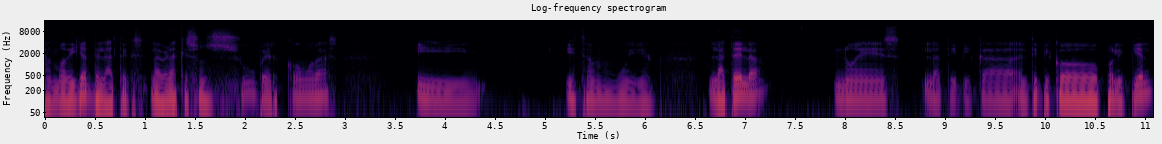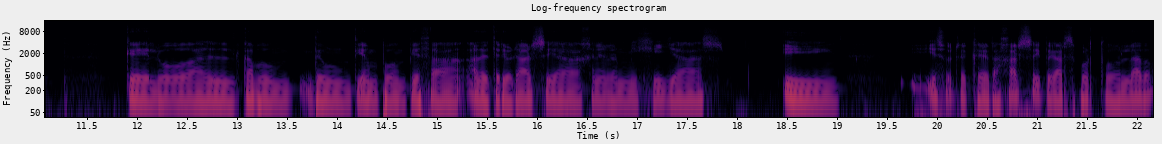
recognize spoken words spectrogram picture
almohadillas de látex. La verdad es que son súper cómodas y, y están muy bien. La tela no es la típica, el típico polipiel que luego al cabo de un tiempo empieza a deteriorarse a generar mejillas y, y eso es que rajarse y pegarse por todos lados.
